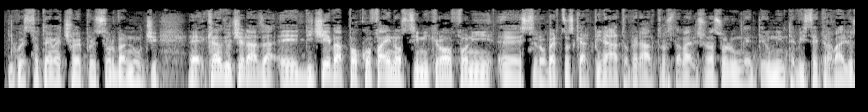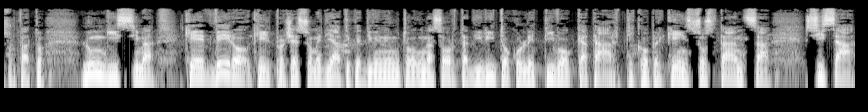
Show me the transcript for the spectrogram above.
di questo tema, cioè il professor Vannucci. Eh, Claudio Cerasa, eh, diceva poco fa ai nostri microfoni eh, Roberto Scarpinato, peraltro stamani c'è una sua lunga un'intervista di Travaglio sul fatto lunghissima, che è vero che il processo mediatico è divenuto una sorta di rito collettivo catartico, perché in sostanza si sa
